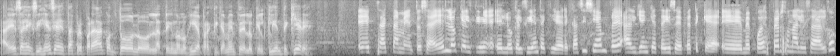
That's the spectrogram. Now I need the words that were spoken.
a esas exigencias estás preparada con toda la tecnología prácticamente de lo que el cliente quiere. Exactamente, o sea, es lo que el, eh, lo que el cliente quiere. Casi siempre alguien que te dice, fíjate que eh, me puedes personalizar algo,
